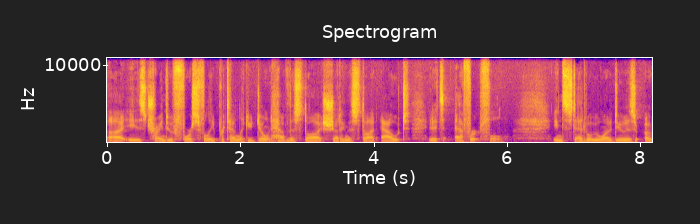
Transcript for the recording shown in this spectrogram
uh, is trying to forcefully pretend like you don't have this thought, shutting this thought out. It's effortful. Instead, what we want to do is a,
